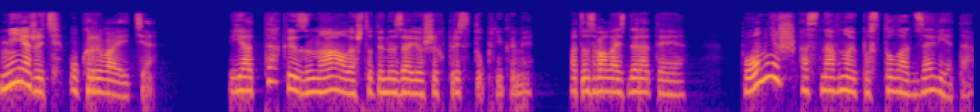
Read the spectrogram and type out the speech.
Нежить укрываете». «Я так и знала, что ты назовешь их преступниками», — отозвалась Доротея. «Помнишь основной постулат Завета?»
